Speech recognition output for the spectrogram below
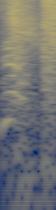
Yeah.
